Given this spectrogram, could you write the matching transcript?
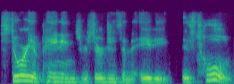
story of painting's resurgence in the 80s is told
